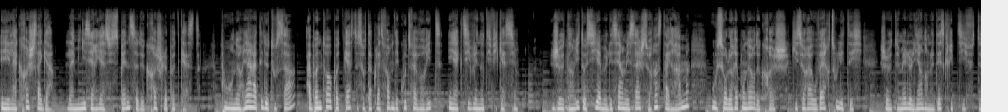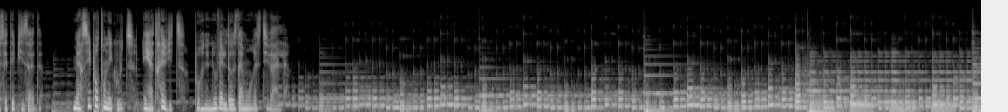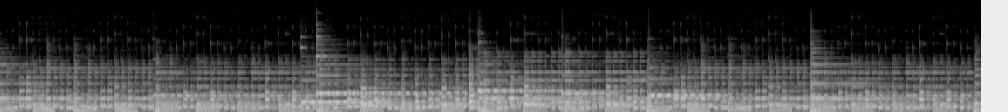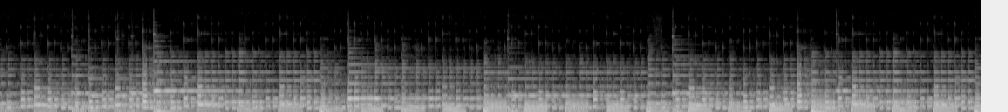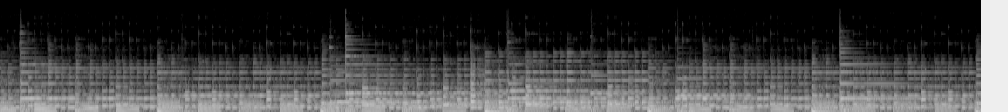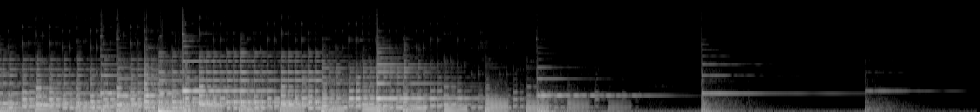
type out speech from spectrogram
et la Crush Saga, la mini-série à suspense de Crush le podcast. Pour ne rien rater de tout ça, abonne-toi au podcast sur ta plateforme d'écoute favorite et active les notifications. Je t'invite aussi à me laisser un message sur Instagram ou sur le répondeur de Crush qui sera ouvert tout l'été. Je te mets le lien dans le descriptif de cet épisode. Merci pour ton écoute et à très vite pour une nouvelle dose d'amour estival.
